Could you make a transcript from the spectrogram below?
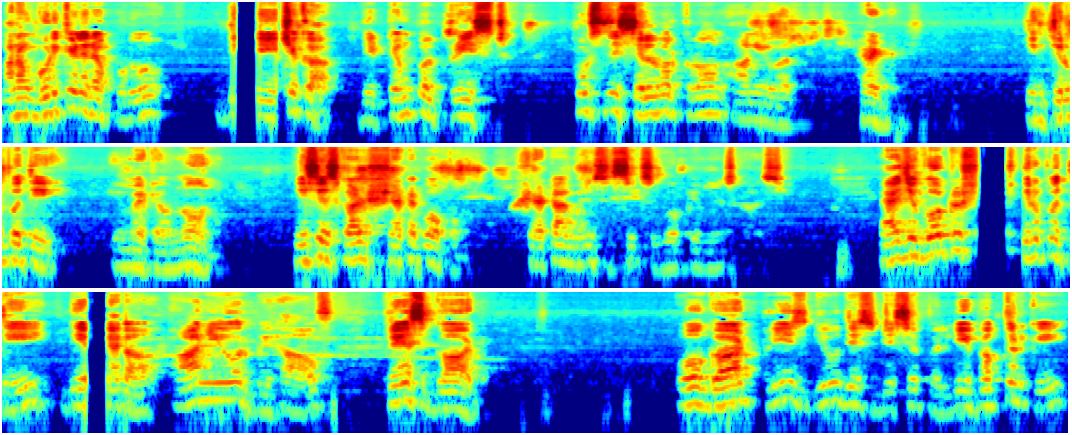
మనం గుడికి వెళ్ళినప్పుడు ది చిక ది టెంపుల్ ప్రీస్ట్ పుట్స్ ది సిల్వర్ క్రౌన్ ఆన్ యువర్ హెడ్ ఇన్ తిరుపతి యు మేట్ హవ్ నోన్ దిస్ ఈస్ కాల్డ్ షటగోపం షట మీన్స్ సిక్స్ గోపి మీన్స్ రహస్య యాజ్ యు గో టు తిరుపతి ది ఆన్ యువర్ బిహాఫ్ ప్రేస్ గాడ్ ఓ గాడ్ ప్లీజ్ గివ్ దిస్ డిసిపుల్ ఈ భక్తుడికి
